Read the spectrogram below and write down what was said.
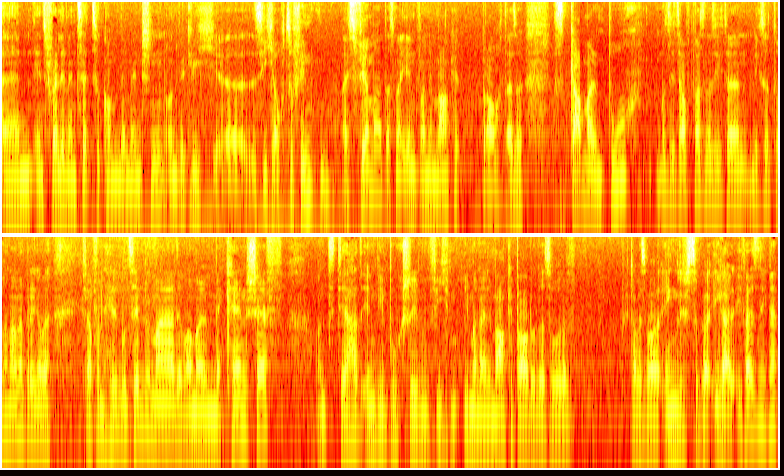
ähm, ins Relevant Set zu kommen der Menschen und wirklich äh, sich auch zu finden als Firma, dass man irgendwann eine Marke braucht. Also es gab mal ein Buch, muss jetzt aufpassen, dass ich da nichts durcheinander bringe, aber ich glaube von Helmut Sendelmeier, der war mal McCann-Chef und der hat irgendwie ein Buch geschrieben, wie, ich, wie man eine Marke baut oder so. Oder ich glaube, es war Englisch sogar, egal, ich weiß es nicht mehr.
